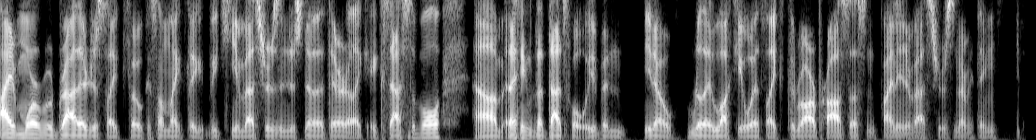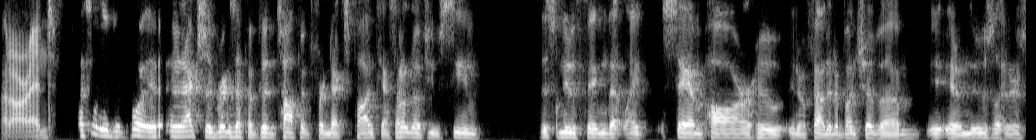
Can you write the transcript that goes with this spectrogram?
I more would rather just like focus on like the, the key investors and just know that they're like accessible. Um, and I think that that's what we've been you know really lucky with like through our process and finding investors and everything on our end. That's a really good point. And it actually brings up a good topic for next podcast. I don't know if you've seen this new thing that like Sam Parr, who you know founded a bunch of um, you know newsletters,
